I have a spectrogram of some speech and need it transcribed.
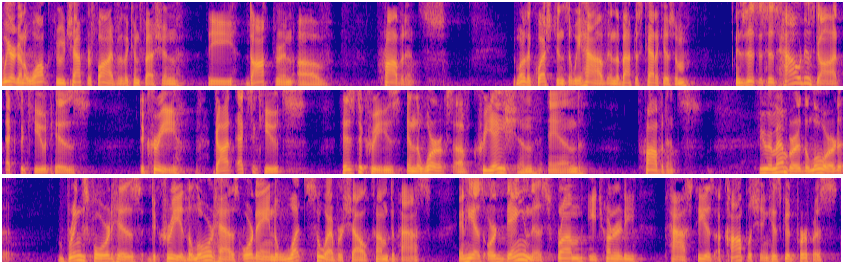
we are going to walk through chapter 5 of the confession, the doctrine of providence. One of the questions that we have in the Baptist Catechism is this it says, How does God execute his decree? God executes his decrees in the works of creation and providence. If you remember, the Lord brings forward his decree. The Lord has ordained whatsoever shall come to pass, and he has ordained this from eternity past. He is accomplishing his good purpose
